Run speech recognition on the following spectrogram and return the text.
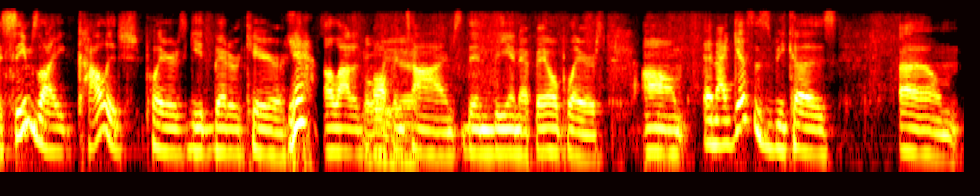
It seems like college players get better care Yeah. a lot of Oh, oftentimes than the NFL players. Um, and I guess it's because um,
